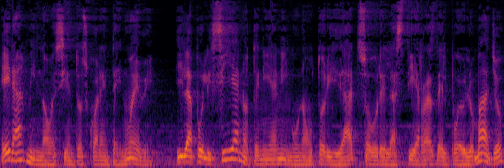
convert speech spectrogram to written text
Era 1949 y la policía no tenía ninguna autoridad sobre las tierras del pueblo mayo,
